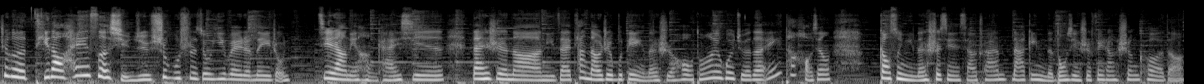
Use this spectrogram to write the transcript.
这个提到黑色喜剧，是不是就意味着那种？既让你很开心，但是呢，你在看到这部电影的时候，同样又会觉得，哎，他好像。告诉你的事情，小船拿给你的东西是非常深刻的。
